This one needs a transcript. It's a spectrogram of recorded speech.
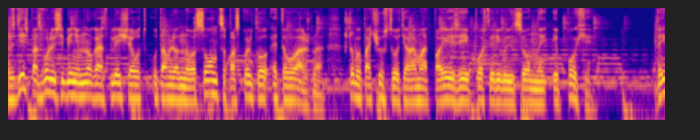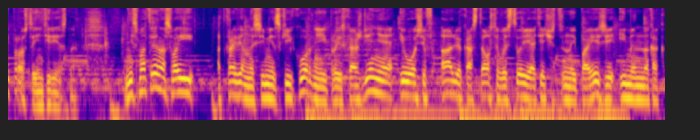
Здесь позволю себе немного отвлечься от утомленного солнца, поскольку это важно, чтобы почувствовать аромат поэзии после революционной эпохи. Да и просто интересно. Несмотря на свои откровенно семитские корни и происхождение, Иосиф Альвик остался в истории отечественной поэзии именно как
